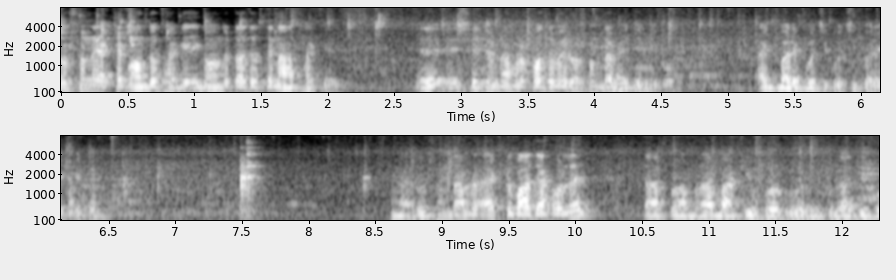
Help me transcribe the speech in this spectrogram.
রসুনের একটা গন্ধ থাকে, এই গন্ধটা যাতে না থাকে সেই জন্য আমরা প্রথমে রসুনটা ভেজে নিব, একবারে কুচি কুচি করে কেটে। হ্যাঁ রসুনটা আমরা একটু বাজা হলে তারপর আমরা বাকি উপকরণগুলো দিব।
